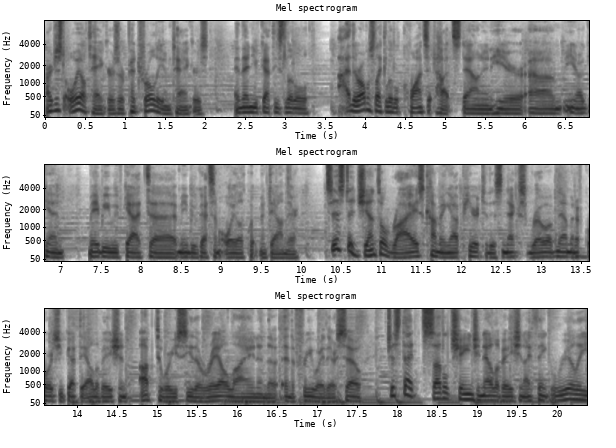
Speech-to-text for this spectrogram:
are just oil tankers or petroleum tankers. And then you've got these little they're almost like little Quonset huts down in here. Um, you know, again, maybe we've got uh, maybe we've got some oil equipment down there just a gentle rise coming up here to this next row of them. And of course, you've got the elevation up to where you see the rail line and the, and the freeway there. So just that subtle change in elevation, I think, really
